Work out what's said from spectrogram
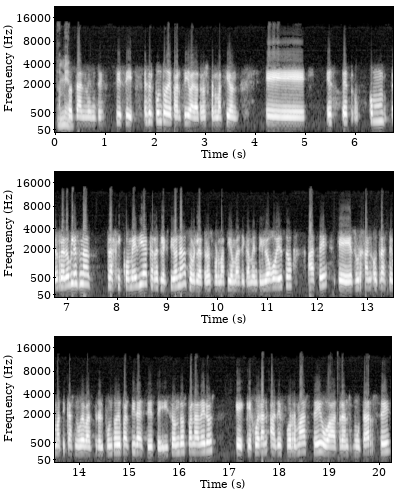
también. Totalmente, sí, sí, es el punto de partida, la transformación. Eh, es, es como, el redoble es una tragicomedia que reflexiona sobre la transformación básicamente y luego eso hace que surjan otras temáticas nuevas, pero el punto de partida es este y son dos panaderos que, que juegan a deformarse o a transmutarse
